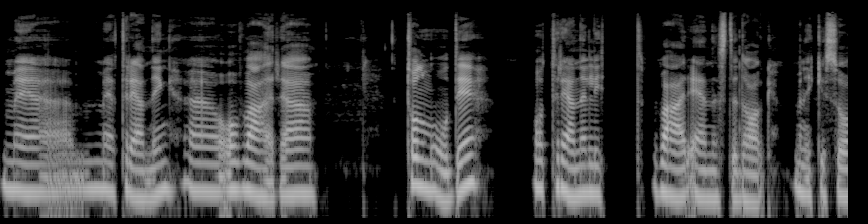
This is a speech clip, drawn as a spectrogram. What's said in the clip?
med, med trening. Uh, å være tålmodig og trene litt hver eneste dag, men ikke så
